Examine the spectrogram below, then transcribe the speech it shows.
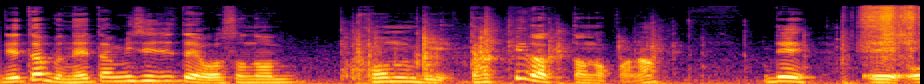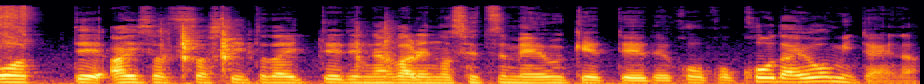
で、多分ネタ見せ自体はそのコンビだけだったのかな？で、えー、終わって挨拶させていただいて、で、流れの説明を受けて、で、こうこうこうだよ、みたいな。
